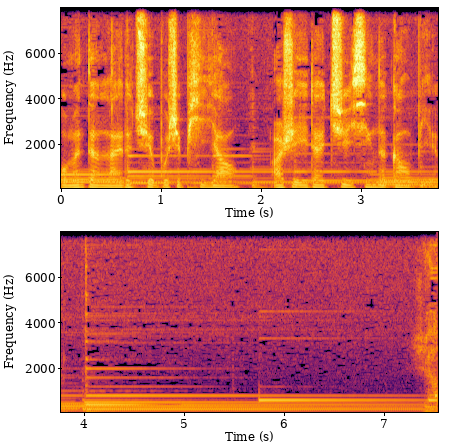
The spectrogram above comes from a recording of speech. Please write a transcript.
我们等来的却不是辟谣，而是一代巨星的告别。让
